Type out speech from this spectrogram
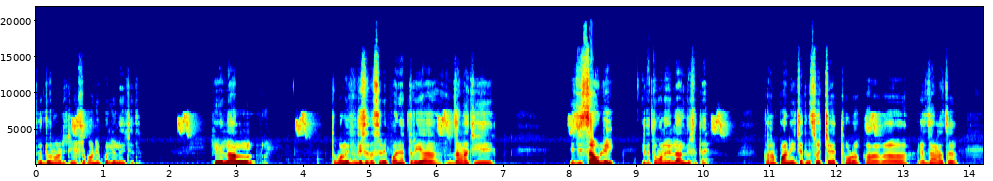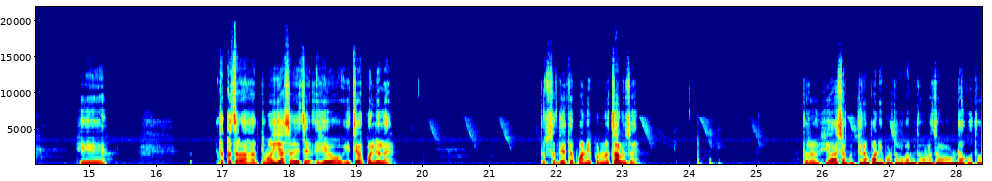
तर दोन अडीच लिटर पाणी पडलेलं आहे याच्यात. हे लाल तुम्हाला इथे दिसत असेल पाण्यात तर या झाडाची याची सावली इथे तुम्हाला हे लाल दिसत आहे. कारण पाणी याच्यातलं स्वच्छ आहे थोडंफार या झाडाचं हे इथं कचरा हा किंवा हे असं याचं हे याच्यावर पडलेलं आहे. तर सध्या ते पाणी पडणं चालूच आहे. तर हे अशा पद्धतीनं पाणी पडतं बघा. मी तुम्हाला जवळून दाखवतो.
